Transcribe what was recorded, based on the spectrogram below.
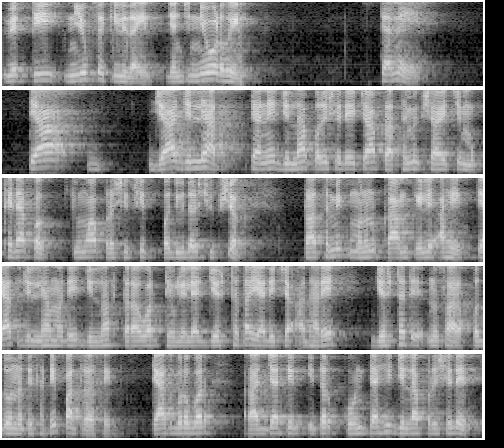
व्यक्ती नियुक्त केली जाईल ज्यांची निवड होईल त्याने त्या ज्या जिल्ह्यात त्याने जिल्हा परिषदेच्या प्राथमिक शाळेचे मुख्याध्यापक किंवा प्रशिक्षित पदवीधर शिक्षक प्राथमिक म्हणून काम केले आहे त्याच जिल्ह्यामध्ये जिल्हा स्तरावर ठेवलेल्या ज्येष्ठता यादीच्या आधारे ज्येष्ठतेनुसार पदोन्नतीसाठी पात्र असेल. त्याचबरोबर राज्यातील इतर कोणत्याही जिल्हा परिषदेत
